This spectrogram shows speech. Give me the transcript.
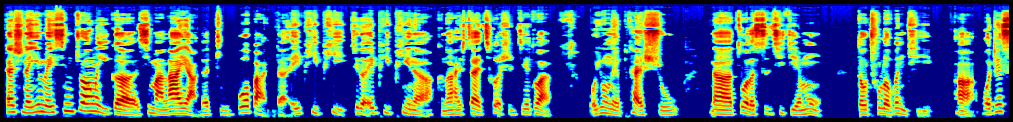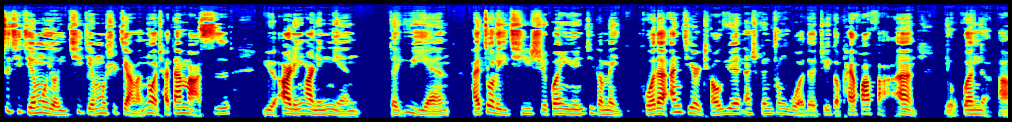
但是呢，因为新装了一个喜马拉雅的主播版的 APP，这个 APP 呢可能还是在测试阶段，我用的也不太熟。那做了四期节目都出了问题啊。我这四期节目有一期节目是讲了诺查丹马斯与二零二零年的预言，还做了一期是关于这个美。国的安吉尔条约，那是跟中国的这个排华法案有关的啊，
